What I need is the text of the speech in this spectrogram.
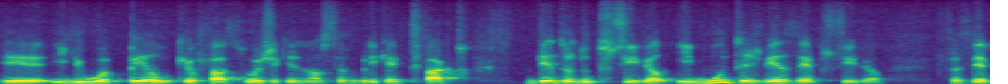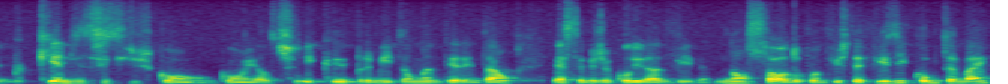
E, e o apelo que eu faço hoje aqui na nossa rubrica é que, de facto, dentro do possível, e muitas vezes é possível, fazer pequenos exercícios com, com eles e que permitam manter então essa mesma qualidade de vida. Não só do ponto de vista físico, como também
